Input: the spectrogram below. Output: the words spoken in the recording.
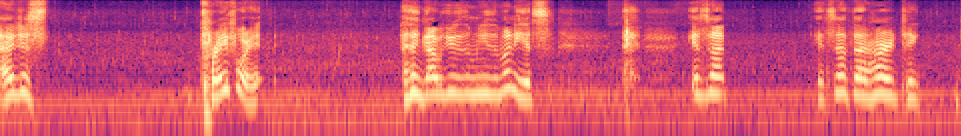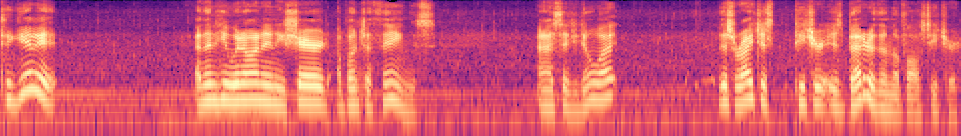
I just pray for it, and then God will give me the money. It's, it's not, it's not that hard to to get it. And then he went on and he shared a bunch of things, and I said, you know what? This righteous teacher is better than the false teacher.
